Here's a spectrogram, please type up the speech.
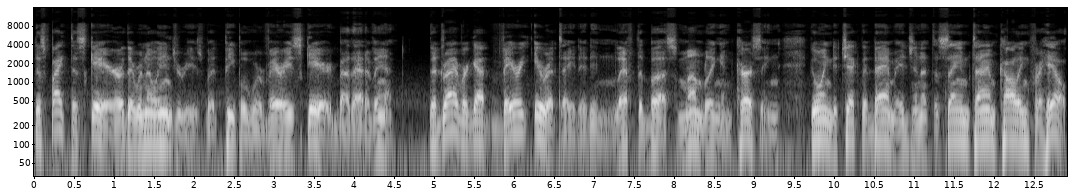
Despite the scare, there were no injuries, but people were very scared by that event. The driver got very irritated and left the bus, mumbling and cursing, going to check the damage and at the same time calling for help.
